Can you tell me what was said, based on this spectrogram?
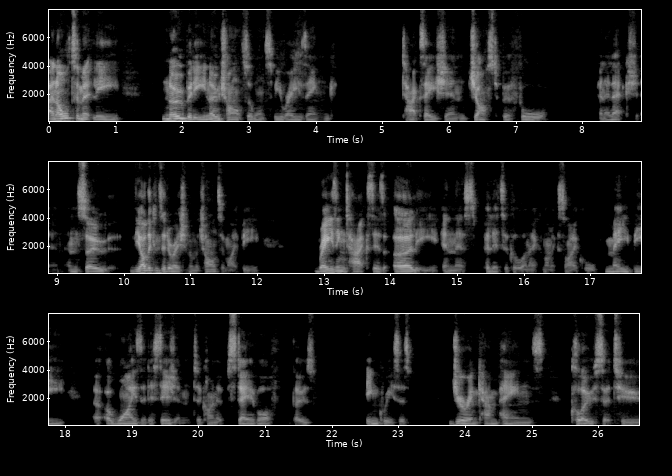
And ultimately, nobody, no chancellor wants to be raising taxation just before an election. And so the other consideration on the chancellor might be raising taxes early in this political and economic cycle may be a, a wiser decision to kind of stave off those increases during campaigns closer to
